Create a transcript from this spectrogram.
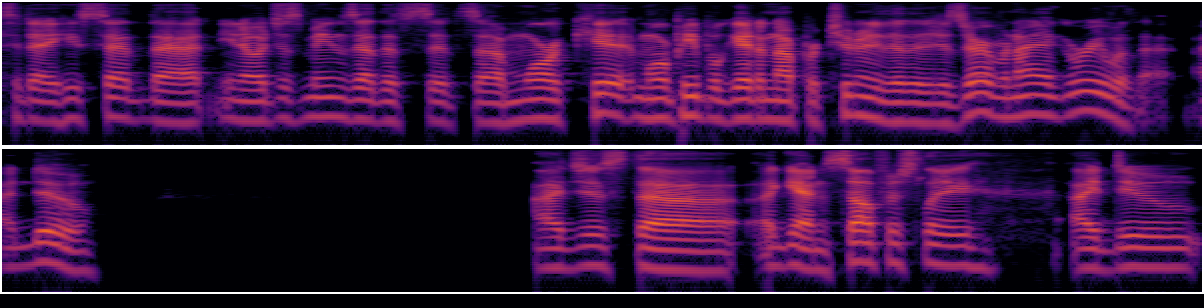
today, he said that you know it just means that it's it's uh, more kid more people get an opportunity that they deserve, and I agree with that. I do. I just uh, again selfishly, I do.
